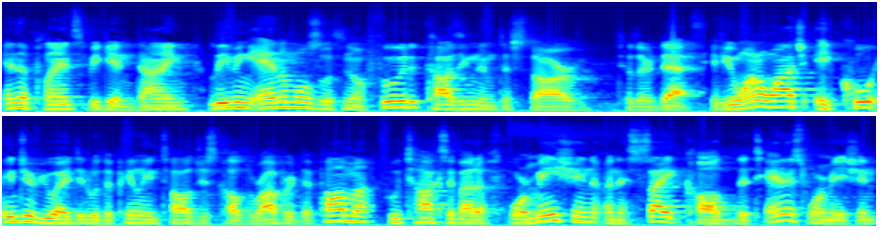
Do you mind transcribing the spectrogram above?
and the plants began dying, leaving animals with no food, causing them to starve to their death. If you want to watch a cool interview I did with a paleontologist called Robert De Palma, who talks about a formation on a site called the Tanis Formation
